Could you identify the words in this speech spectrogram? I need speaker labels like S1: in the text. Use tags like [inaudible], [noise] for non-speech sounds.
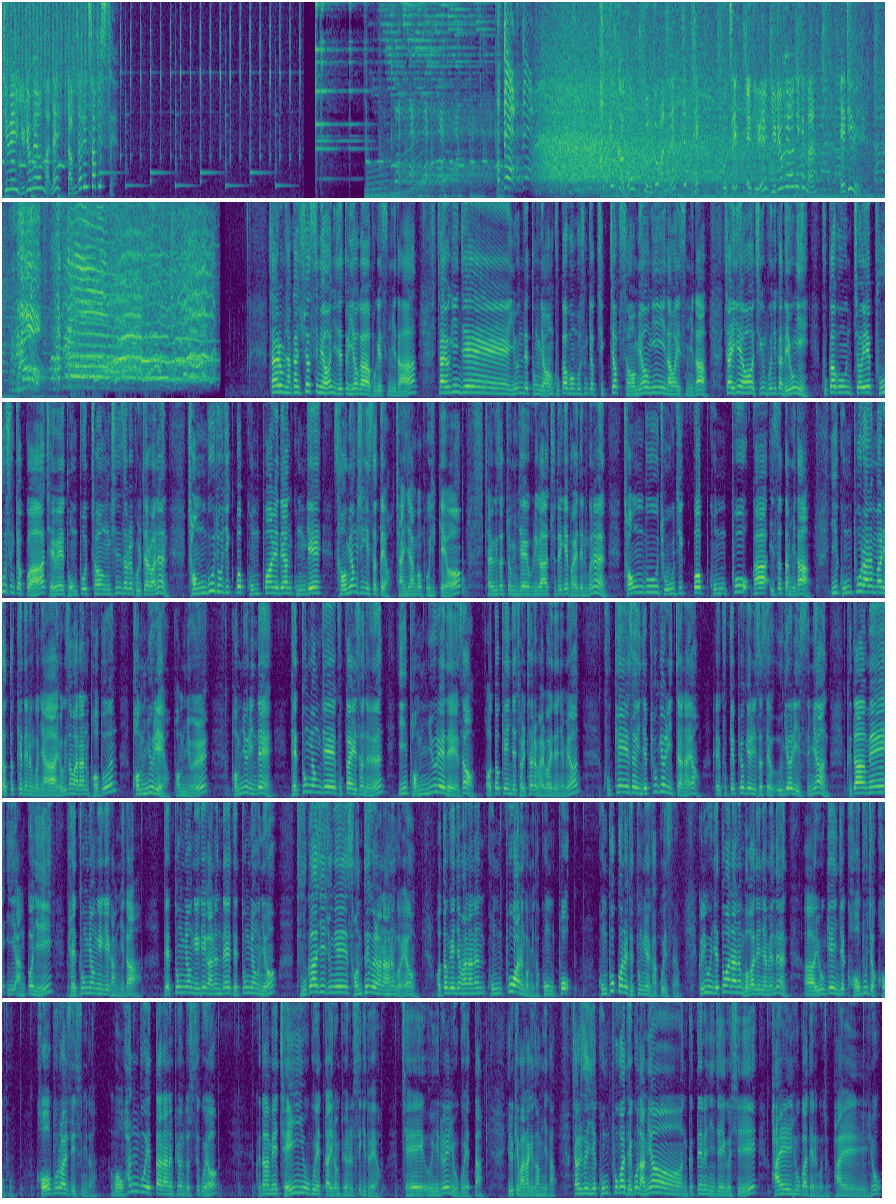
S1: 에듀윌 유료 회원만의 남다른 서비스.
S2: 합격!
S1: 합격하고 돈도 받는 혜택. 오직 에듀윌 유료 회원에게만. 에듀윌.
S2: 무료 합격!
S3: 자, 여러분 잠깐 쉬었으면 이제 또 이어가 보겠습니다. 자, 여기 이제 윤 대통령 국가보훈부 승격 직접 서명이 나와 있습니다. 자, 이게요. 지금 보니까 내용이 국가보훈처의 부승격과 제외 동포청 신설을 골자로 하는 정부조직법 공포안에 대한 공개 서명식이 있었대요. 자, 이제 한번 보실게요. 자, 여기서 좀 이제 우리가 주되게 봐야 되는 거는 정부조직법 공포가 있었답니다. 이 공포라는 말이 어떻게 되는 거냐? 여기서 말하는 법은 법률이에요. 법률. 법률인데 대통령제 국가에서는 이 법률에 대해서 어떻게 이제 절차를 밟아야 되냐면 국회에서 이제 표결이 있잖아요. 그래서 국회 표결이 있었어요. 의결이 있으면 그 다음에 이 안건이 대통령에게 갑니다. 대통령에게 가는데 대통령은요 두 가지 중에 선택을 하나 하는 거예요. 어떤 개념 하나는 공포하는 겁니다. 공포. 공포권을 대통령이 갖고 있어요. 그리고 이제 또 하나는 뭐가 되냐면은 아 요게 이제 거부죠. 거부. 거부를 할 수 있습니다. 뭐 환부했다라는 표현도 쓰고요. 그 다음에 제의 요구했다 이런 표현을 쓰기도 해요. 제의를 요구했다 이렇게 말하기도 합니다. 자 그래서 이제 공포가 되고 나면 그때는 이제 이것이 발효가 되는 거죠. 발효.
